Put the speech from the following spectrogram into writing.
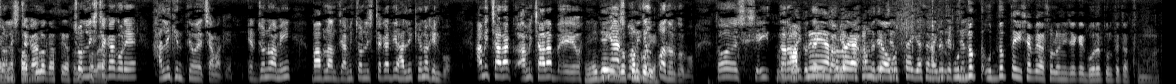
চল্লিশ টাকা চল্লিশ টাকা করে হালি কিনতে হয়েছে আমাকে। এর জন্য আমি ভাবলাম যে আমি চল্লিশ টাকা দিয়ে হালি কেন কিনবো? আমি চারা আমি চারা নিয়ে আসব, নিজে উৎপাদন করব। তো সেই আপনি আসলে এখন যে অবস্থায় গেছেন উদ্যোক্তা উদ্যোক্তা হিসাবে আসলে নিজেকে গড়ে তুলতে চাচ্ছেন মনে হয়।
